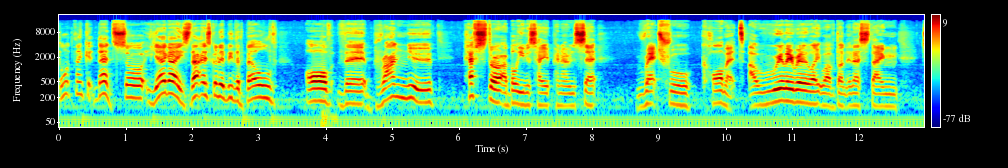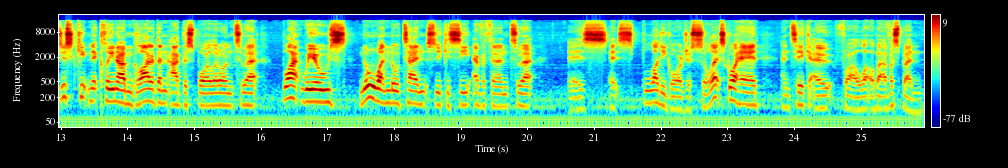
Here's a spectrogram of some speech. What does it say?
Don't think it did. So yeah, guys, that is going to be the build of the brand new Pifster, I believe is how you pronounce it, Retro Comet. I really, really like what I've done to this thing. Just keeping it clean. I'm glad I didn't add the spoiler onto it. Black wheels, no window tint, so you can see everything into it. It's, it's bloody gorgeous. So let's go ahead and take it out for a little bit of a spin.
